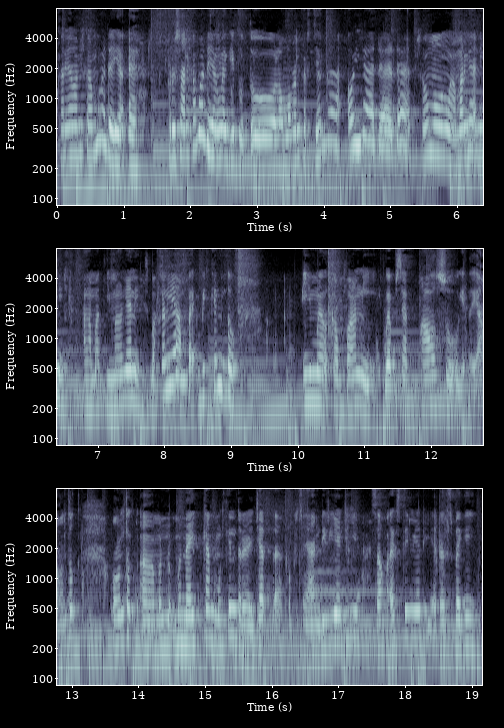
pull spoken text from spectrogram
karyawan kamu ada ya? Eh perusahaan kamu ada yang lagi butuh lowongan kerja nggak? Oh iya ada ada. Kamu mau ngelamar nggak nih? Alamat emailnya nih. Bahkan ya sampai bikin tuh email company website palsu gitu ya untuk untuk uh, menaikkan mungkin derajat uh, kepercayaan dirinya dia self esteemnya dia dan sebagainya.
